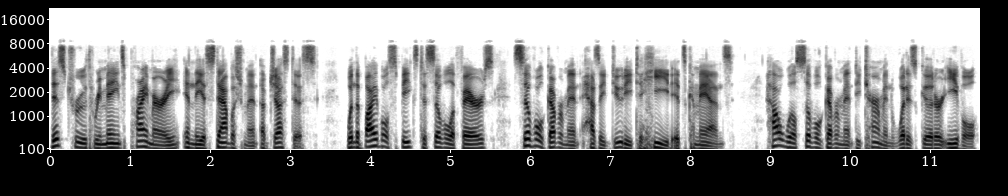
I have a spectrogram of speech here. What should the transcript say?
this truth remains primary in the establishment of justice. When the Bible speaks to civil affairs, civil government has a duty to heed its commands. How will civil government determine what is good or evil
